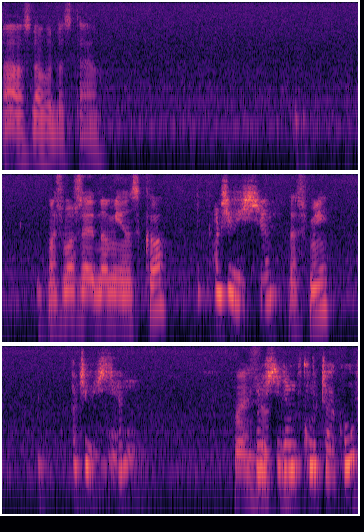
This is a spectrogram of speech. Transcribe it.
O, znowu dostałem. Masz może jedno mięsko? Oczywiście, Dasz mi? oczywiście. Weź Mam rzuć. 7 kurczaków.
